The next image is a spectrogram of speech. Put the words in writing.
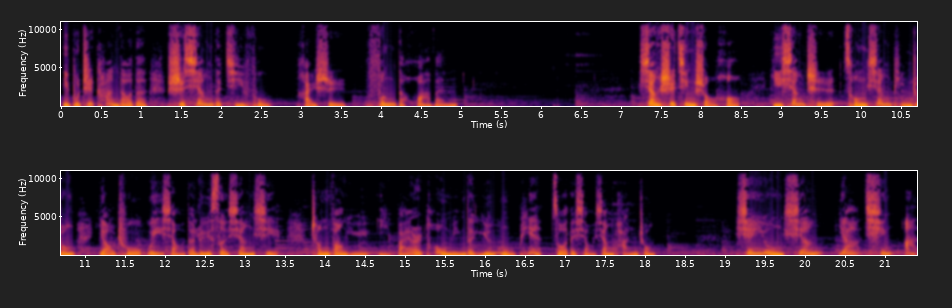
你不知看到的是香的肌肤，还是风的花纹。香师净手后，以香匙从香瓶中舀出微小的绿色香屑，盛放于以白而透明的云母片做的小香盘中。先用香压轻按，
